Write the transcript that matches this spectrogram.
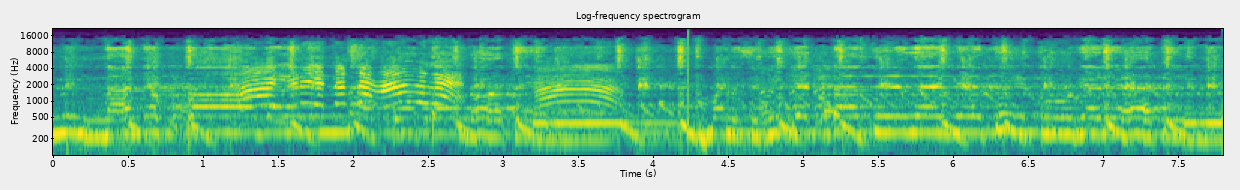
ನಿನ್ನ ನೆಪ್ಪ ನೋಡ್ತೀನಿ ಮನಸ್ಸಿಗೆ ಕೆಟ್ಟ ತಿಳಿದ ಗೆಳತಿ ಕೂಗಡೆ ಹಾತೀನಿ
